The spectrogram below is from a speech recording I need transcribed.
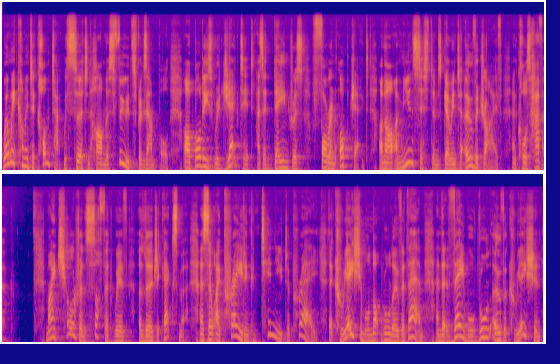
when we come into contact with certain harmless foods, for example, our bodies reject it as a dangerous foreign object, and our immune systems go into overdrive and cause havoc. My children suffered with allergic eczema, and so I prayed and continue to pray that creation will not rule over them and that they will rule over creation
